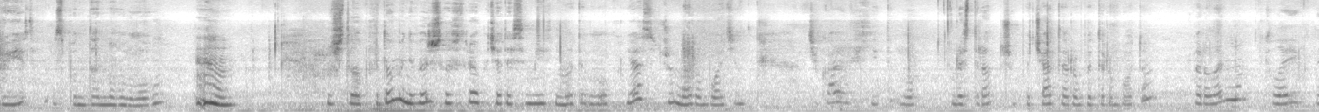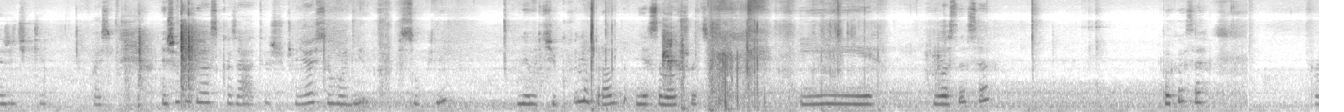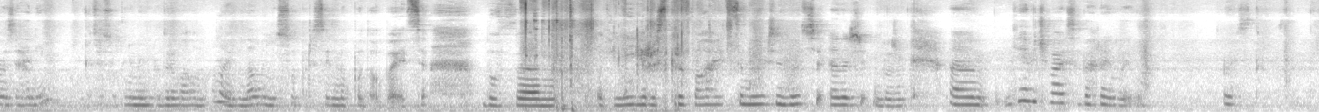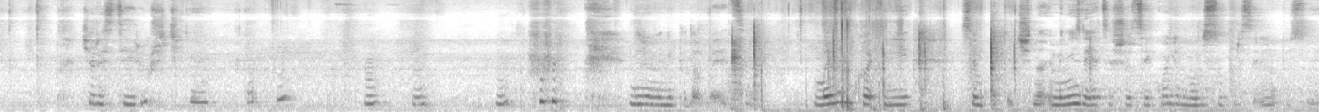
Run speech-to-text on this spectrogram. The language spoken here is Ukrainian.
привіт! Спонтанного влогу. Прочитала повідомлення, вирішила, що треба почати самі знімати влог. Я сиджу на роботі. Чекаю вхід в ресторан, щоб почати робити роботу. Паралельно клею книжечки. Ось. І що хотіла сказати, що я сьогодні в сукні. Неочікувано, правда? Я сама в шоці. І власне все. Поки все. Взагалі, цю мені подарувала мама, і вона мені супер сильно подобається. Бо в, ем, в ній розкривається моя жіноча енерджі. Боже. Ем, я відчуваю себе грайливо. Ось так. Через ці м. Дуже мені подобається. Миленько і симпатично. І мені здається, що цей колір мені супер сильно пасує.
